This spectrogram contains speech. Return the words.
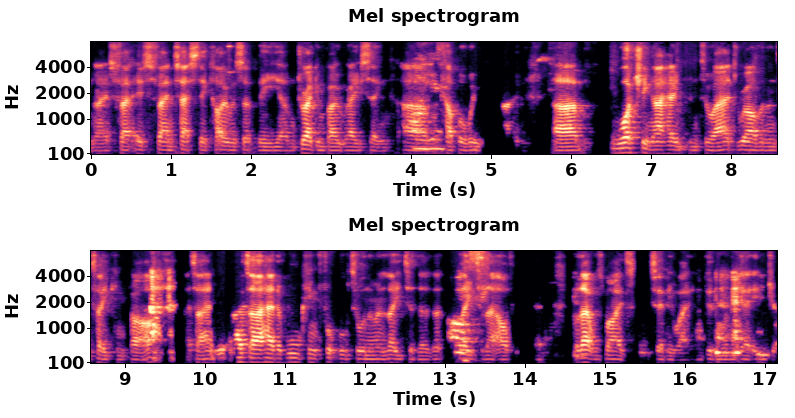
No, it's, fa- it's fantastic. I was at the um, Dragon Boat racing um, oh, yeah. a couple of weeks ago. Um, watching, I hasten to add, rather than taking part, as I had, as I had a walking football tournament later the, the oh, later that afternoon. But that was my excuse anyway. I didn't want to get injured,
